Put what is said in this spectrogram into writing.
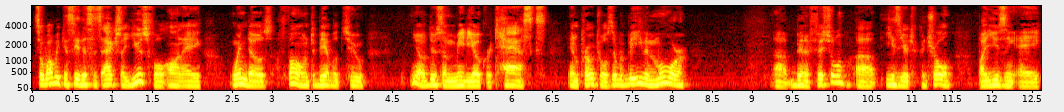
So while we can see this is actually useful on a Windows phone to be able to, you know, do some mediocre tasks in Pro Tools, it would be even more uh, beneficial, uh, easier to control by using a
